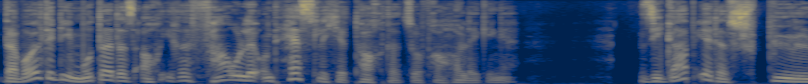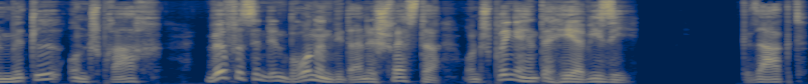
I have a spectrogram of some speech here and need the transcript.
Da wollte die Mutter, dass auch ihre faule und hässliche Tochter zu Frau Holle ginge. Sie gab ihr das Spülmittel und sprach Wirf es in den Brunnen wie deine Schwester und springe hinterher wie sie. Gesagt,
